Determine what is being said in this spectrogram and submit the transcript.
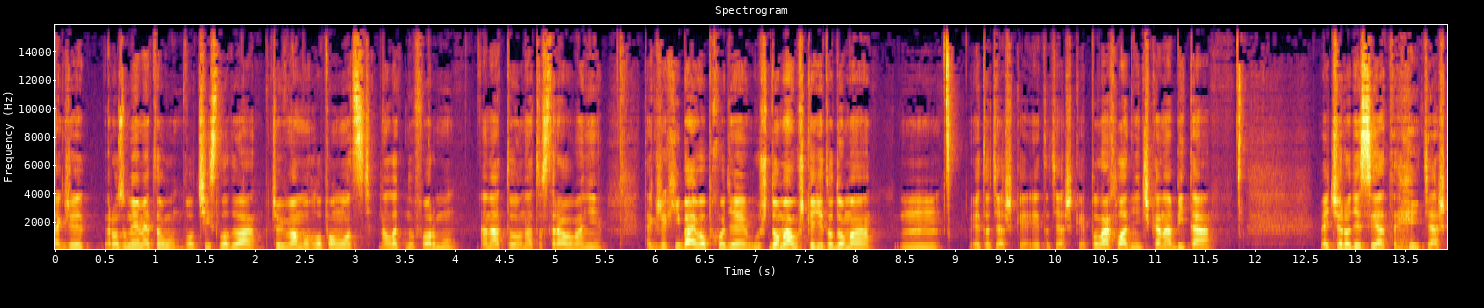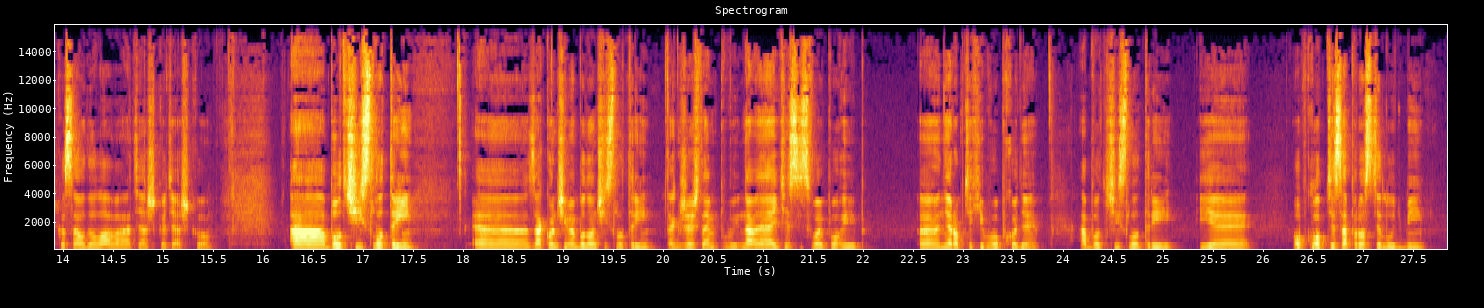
Takže rozumieme tomu bod číslo 2, čo by vám mohlo pomôcť na letnú formu a na to, na to stravovanie. Takže chyba aj v obchode, už doma, už keď je to doma, mm, je to ťažké, je to ťažké. Plná chladnička nabitá, večer o 10. ťažko sa odoláva, ťažko, ťažko. A bod číslo 3, e, zakončíme bodom číslo 3, takže ten, nájdete si svoj pohyb, e, nerobte chybu v obchode a bod číslo 3 je Obklopte sa proste ľuďmi.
